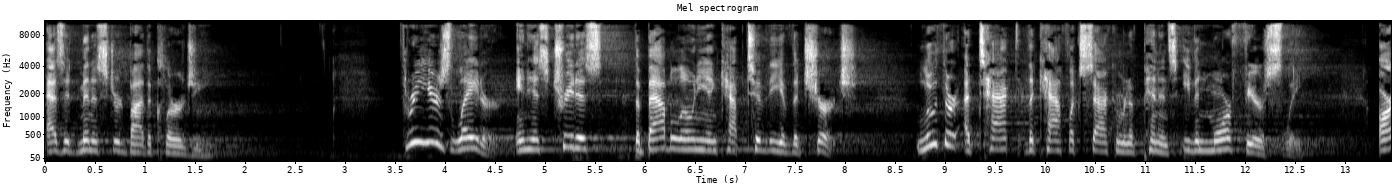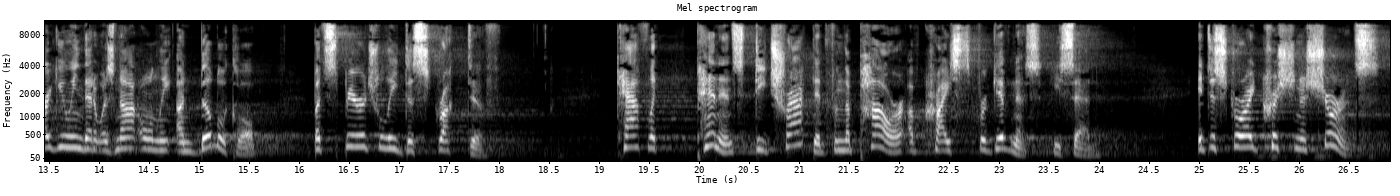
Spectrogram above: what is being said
as administered by the clergy. Three years later, in his treatise, The Babylonian Captivity of the Church, Luther attacked the Catholic sacrament of penance even more fiercely, arguing that it was not only unbiblical, but spiritually destructive. Catholic penance detracted from the power of Christ's forgiveness, he said. It destroyed Christian assurance.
